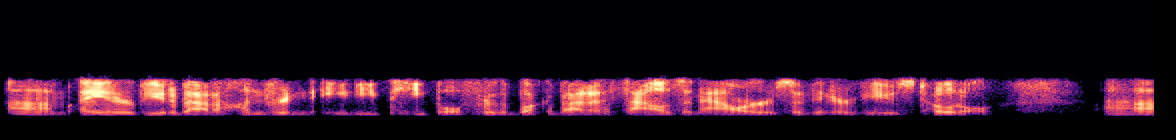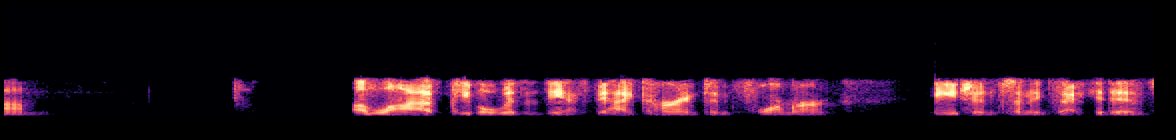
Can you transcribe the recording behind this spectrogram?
um, I interviewed about 180 people for the book, about a thousand hours of interviews total. Um, a lot of people within the FBI, current and former agents and executives,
